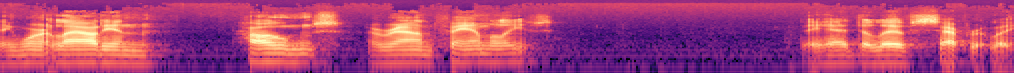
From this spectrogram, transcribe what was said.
They weren't allowed in homes around families. They had to live separately.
